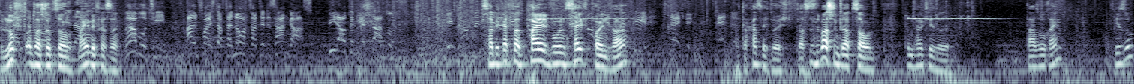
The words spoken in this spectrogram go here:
Luftunterstützung. Meine Fresse. Bravo-Team! Alpha ist auf der Nordseite des Hangars. Wie lautet Ihr Status? Das habe ich gerade verpeilt, wo ein Safe Point war. Ach, da kannst du nicht durch. Das ist ein Maschendrahtzaun. Dann halt hier so. Da so rein? Hier so?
